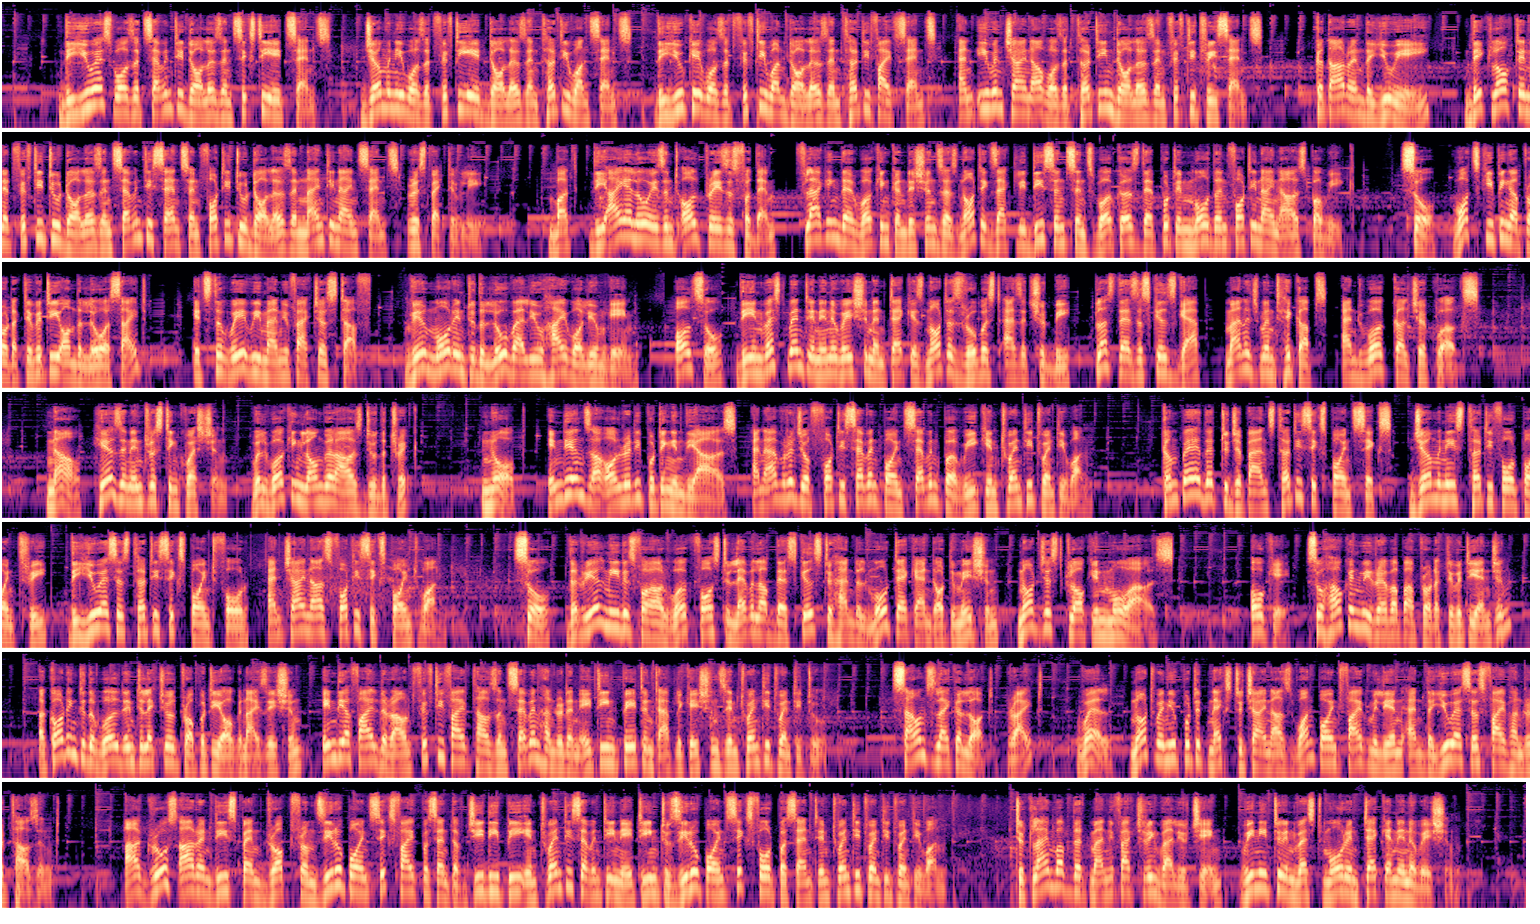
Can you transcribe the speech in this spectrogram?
The US was at $70.68, Germany was at $58.31, the UK was at $51.35, and even China was at $13.53. Qatar and the UAE, they clocked in at $52.70 and $42.99, respectively. But the ILO isn't all praises for them, flagging their working conditions as not exactly decent since workers there put in more than 49 hours per week. So, what's keeping our productivity on the lower side? It's the way we manufacture stuff. We're more into the low value, high volume game. Also, the investment in innovation and tech is not as robust as it should be, plus, there's a skills gap, management hiccups, and work culture quirks. Now, here's an interesting question Will working longer hours do the trick? Nope. Indians are already putting in the hours, an average of 47.7 per week in 2021. Compare that to Japan's 36.6, Germany's 34.3, the US's 36.4, and China's 46.1. So, the real need is for our workforce to level up their skills to handle more tech and automation, not just clock in more hours. Okay, so how can we rev up our productivity engine? According to the World Intellectual Property Organization, India filed around 55,718 patent applications in 2022. Sounds like a lot, right? Well, not when you put it next to China's 1.5 million and the US's 500,000. Our gross R&D spend dropped from 0.65% of GDP in 2017-18 to 0.64% in 2020-21. To climb up that manufacturing value chain, we need to invest more in tech and innovation.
